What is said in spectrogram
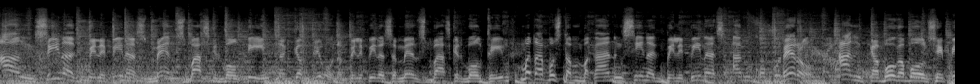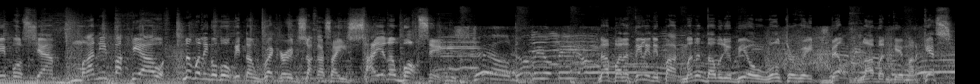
ang Sinag Pilipinas Men's Basketball Team. Nagkampiyon ang Pilipinas sa Men's Basketball Team matapos tambakan ng Sinag Pilipinas ang kupunan. Pero ang kabogabol si People's Champ Manny Pacquiao na malingubukit ng record sa kasaysayan ng boxing. Still. Napanatili ni Pacman ang WBO welterweight belt laban kay Marquez,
